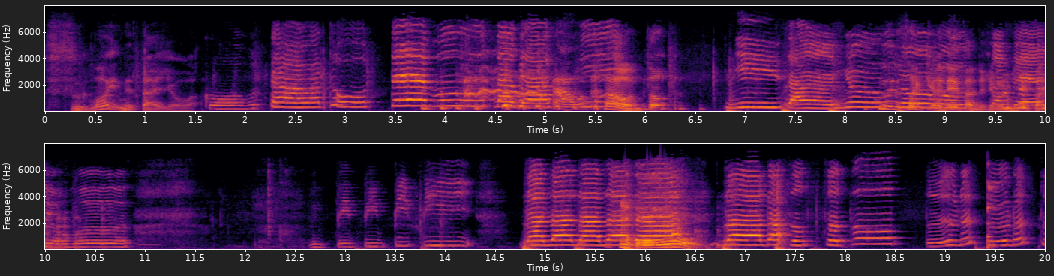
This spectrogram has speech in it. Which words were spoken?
すごいね太陽は。こう歌はとっても歌が好きあ本当。兄さんよのさっきは姉さんだけど兄さんだ。呼ぶピピピピピラララララおおララソッソトトゥルトゥルト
